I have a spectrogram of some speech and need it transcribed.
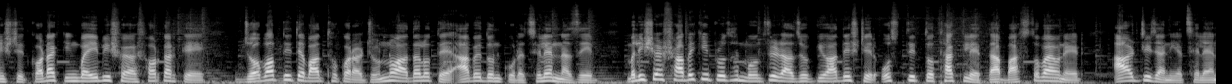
নিশ্চিত করা কিংবা এ বিষয়ে সরকারকে জবাব দিতে বাধ্য করার জন্য আদালতে আবেদন করেছিলেন নাজিব। মালয়েশিয়ার সাবেকই প্রধানমন্ত্রী রাজকীয় আদেশটির অস্তিত্ব থাকলে তা বাস্তবায়নের আর্জি জানিয়েছিলেন।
